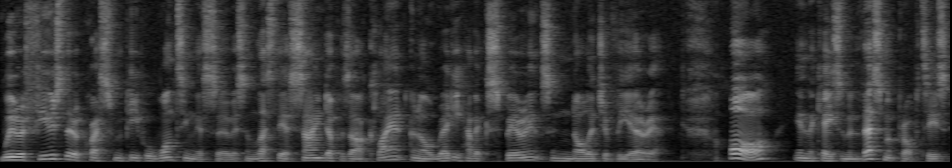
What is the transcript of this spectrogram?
we refuse the requests from people wanting this service unless they are signed up as our client and already have experience and knowledge of the area. Or, in the case of investment properties,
